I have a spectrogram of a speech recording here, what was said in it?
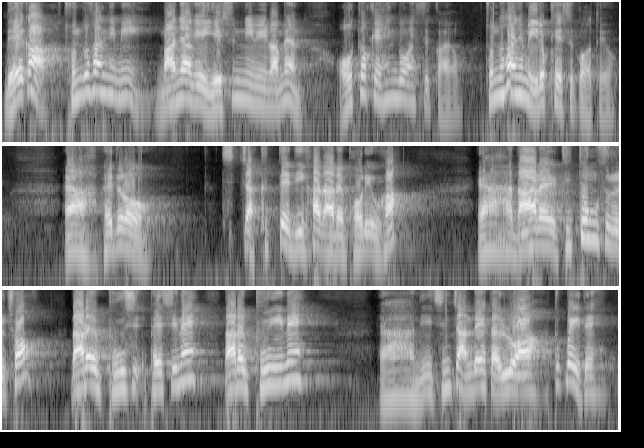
내가 전도사님이 만약에 예수님이라면 어떻게 행동했을까요? 전도사님이 이렇게 했을 것 같아요. 야 베드로 진짜 그때 네가 나를 버리고 가? 야 나를 뒤통수를 쳐? 나를 부시, 배신해? 나를 부인해? 야, 니 진짜 안 되겠다. 일로 와. 뚝배기 돼.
